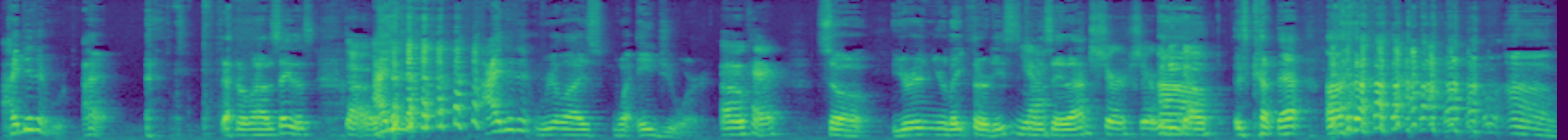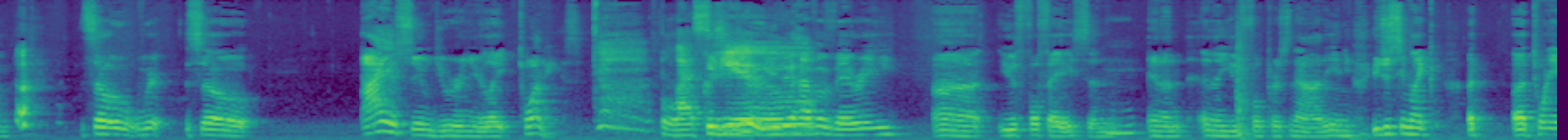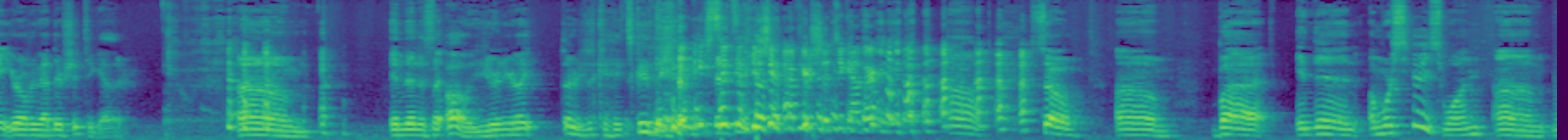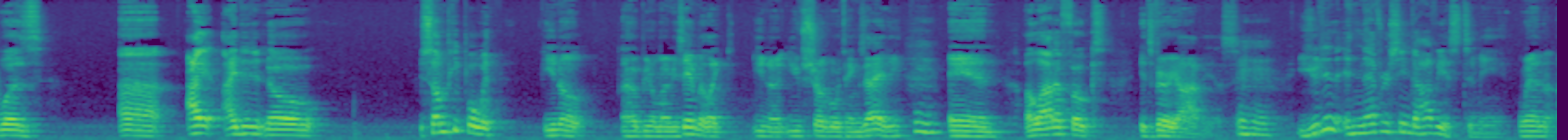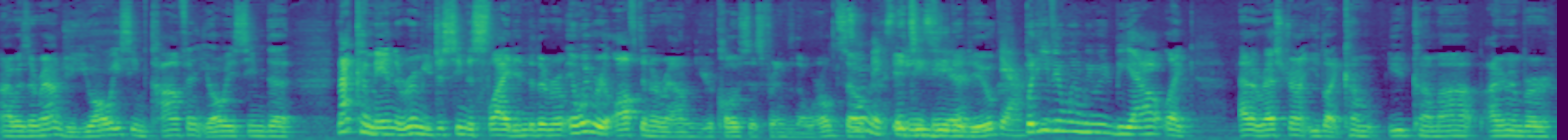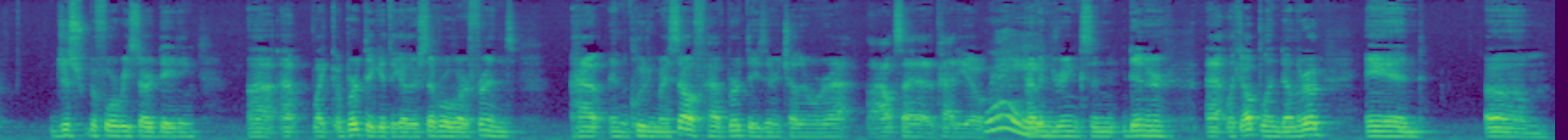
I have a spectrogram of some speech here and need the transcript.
I didn't, I, I don't know how to say this. Oh. I didn't, I didn't realize what age you were. okay. So you're in your late thirties. Yeah. Can we say that? Sure, sure. We can go. Um, Let's cut that. Uh, um, so we're so. I assumed you were in your late twenties Bless you. because you do. You do have a very uh, youthful face and and, a, and a youthful personality, and you, you just seem like a a twenty eight year old who had their shit together. Um, and then it's like, oh, you're in your late thirties. Okay, it's good. it makes sense if you should have your shit together. um, so, um, but and then a more serious one um, was uh, I I didn't know some people with you know I hope you don't mind me saying, but like you know you've struggled with anxiety, mm-hmm. and a lot of folks it's very obvious. Mm-hmm. You didn't. It never seemed obvious to me when I was around you. You always seemed confident. You always seemed to not command the room. You just seemed to slide into the room, and we were often around your closest friends in the world, so, So it makes it it's easy to do. Yeah. But even when we would be out, like at a restaurant, you'd like come, you'd come up. I remember just before we started dating, uh, at like a birthday get together, several of our friends have, including myself, have birthdays near each other, and we're at outside at a patio, Right. having drinks and dinner at like Upland down the road, and um,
